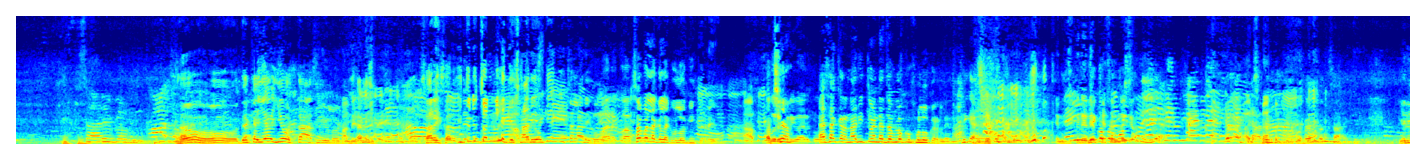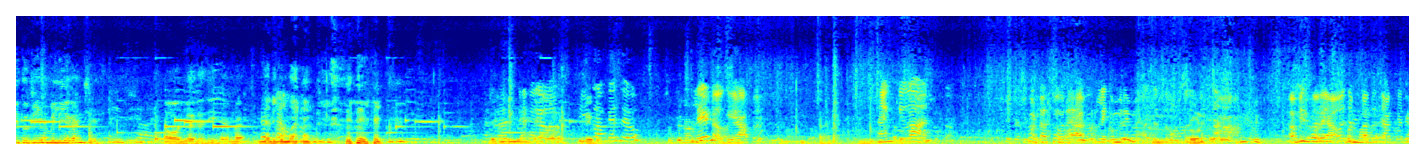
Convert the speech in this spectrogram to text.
हो। हो देखा ये ये होता है असली व्लॉगिंग है नहीं सारे सारे इतने चलने लगे सारे हैं कि चला रही हमारे हो? सब अलग अलग व्लॉगिंग कर रहे हो। आप अच्छा को ऐसा करना रितु एंड जब लोग को फॉलो कर लेना ठीक है? देखो प्रमोशन नहीं है। ये रितु जी है मिलिएगा इनसे और ये अजय जी है मैं यानी कि मैं। हो लेट हो गए आप। थैंक यू छोटा सो रहा है परले कमरे में। ऐसे सो। हाँ। अभी सो रहा हो जब तो जाकर।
